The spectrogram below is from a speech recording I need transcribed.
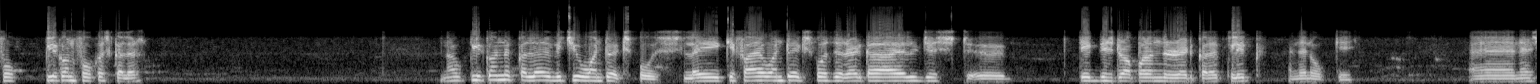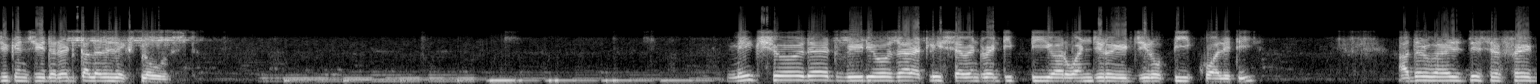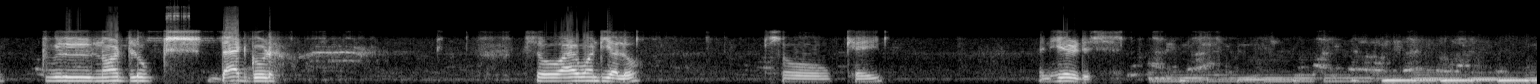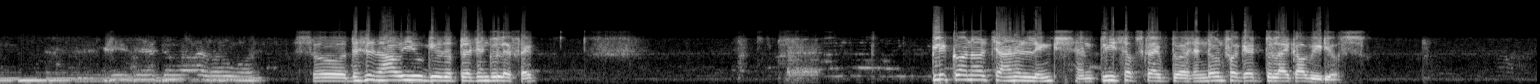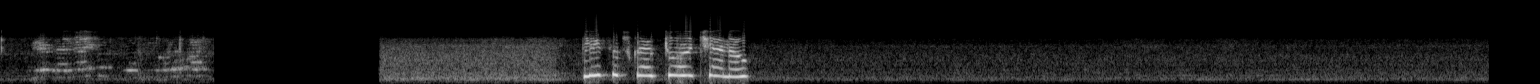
Fo click on focus color. Now click on the color which you want to expose. Like if I want to expose the red color, I'll just uh, take this dropper on the red color, click and then OK. And as you can see the red color is exposed. Make sure that videos are at least 720p or 1080p quality. Otherwise this effect will not look that good. So I want yellow. So okay. And here it is. So this is how you give the Pleasantville effect Click on our channel links and please subscribe to us and don't forget to like our videos. Please subscribe to our channel.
